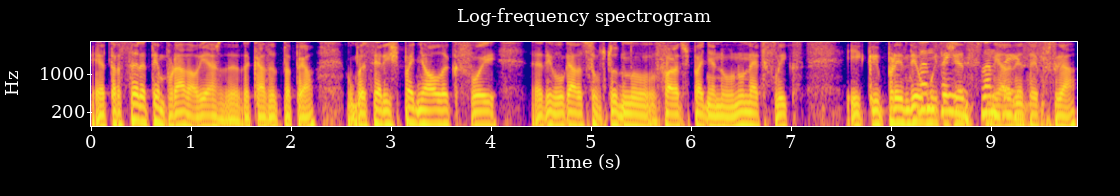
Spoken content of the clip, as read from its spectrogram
É a terceira temporada, aliás, da, da Casa de Papel. Uma série espanhola que foi uh, divulgada sobretudo no, fora de Espanha no, no Netflix e que prendeu Vamos muita gente, isso, nomeadamente em Portugal.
